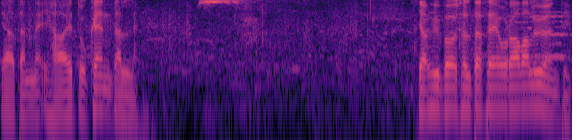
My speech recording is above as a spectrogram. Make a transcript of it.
Jää tänne ihan etukentälle. Ja Hyvöseltä seuraava lyönti.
